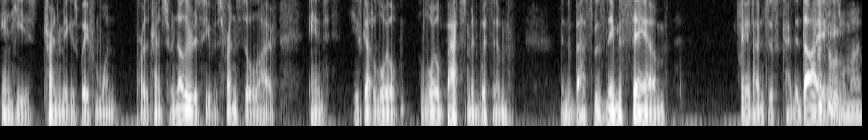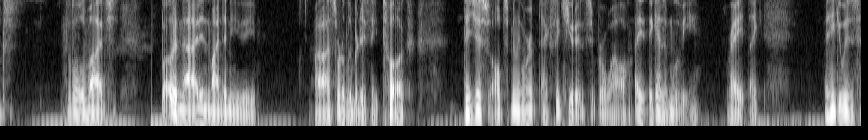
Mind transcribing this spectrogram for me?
and he's trying to make his way from one part of the trench to another to see if his friend's still alive, and he's got a loyal a loyal batsman with him, and the batsman's name is Sam, and I'm just kind of dying. That's a little much. It's a little much. But other than that, I didn't mind any of the uh, sort of liberties they took. They just ultimately weren't executed super well. I, like as a movie, right? Like, I think it was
